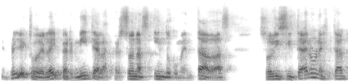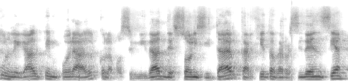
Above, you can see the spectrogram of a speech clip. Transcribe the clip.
El proyecto de ley permite a las personas indocumentadas solicitar un estatus legal temporal con la posibilidad de solicitar tarjetas de residencia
